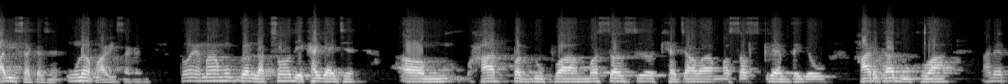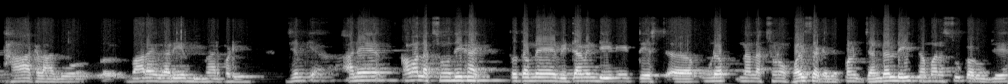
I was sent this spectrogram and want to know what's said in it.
આવી શકે છે, ઉણપ આવી શકે છે. તો એમાં અમુક લક્ષણો દેખાઈ જાય છે. હાથ પગ દુખવા મસલ્સ ખેંચાવા મસલ્સ ક્રેમ થઈ જવું, હાડકા દુખવા અને થાક લાગવો વારે ઘડીએ બીમાર પડી જેમ કે, અને આવા લક્ષણો દેખાય તો તમે વિટામિન ડી ની ટેસ્ટ ઉણપના લક્ષણો હોઈ શકે છે. પણ જનરલી તમારે શું કરવું જોઈએ?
